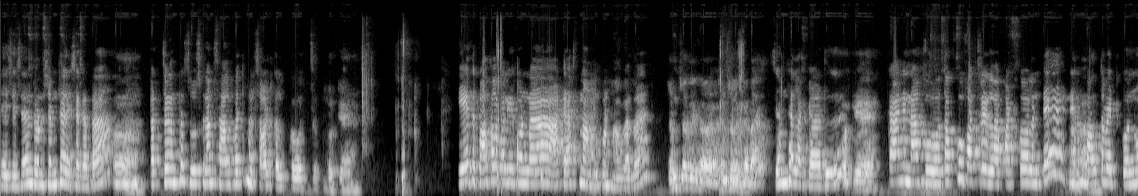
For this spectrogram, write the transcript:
వేసేసాను రెండు చెంచాలు వేసా కదా. పచ్చడి అంతా చూసుకున్నాక సాల్పోతే మళ్ళీ సాల్ట్ కలుపుకోవచ్చు. ఏది కొలతలు కలిగకుండా అటేస్తున్నాను అనుకుంటున్నావు కదా? చెంచాలు చెంచాలు కదా? చెంచాలకు కాదు. కానీ నాకు తక్కువ పచ్చడి ఇలా పట్టుకోవాలంటే నేను. కొలత పెట్టుకోను.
